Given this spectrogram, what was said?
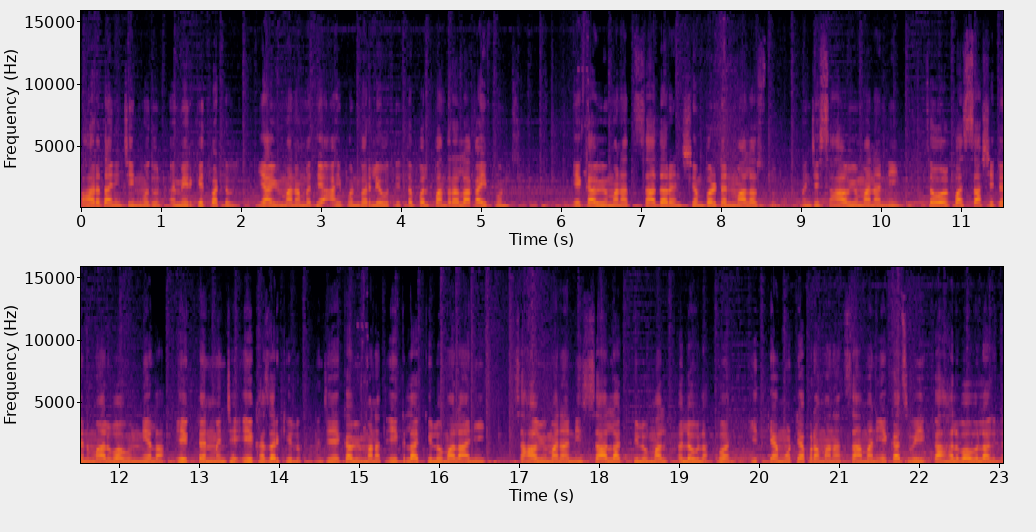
भारत आणि चीनमधून अमेरिकेत पाठवली. या विमानामध्ये आयफोन भरले होते तब्बल पंधरा लाख आयफोन्स. एका विमानात साधारण शंभर टन माल असतो. म्हणजे सहा विमानांनी जवळपास सहाशे टन माल वाहून नेला. एक टन म्हणजे एक हजार किलो. म्हणजे एका विमानात एक लाख किलो माल आणि सहा विमानांनी सहा लाख किलो माल हलवला. पण इतक्या मोठ्या प्रमाणात सामान एकाच वेळी का हलवावं लागलं?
